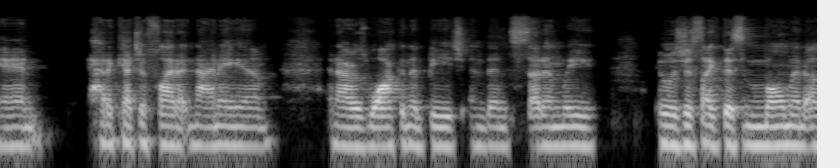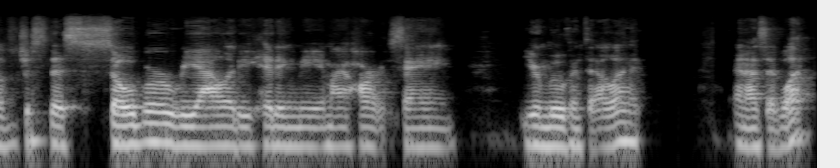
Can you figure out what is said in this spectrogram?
and had to catch a flight at 9 a.m and I was walking the beach, and then suddenly it was just like this moment of just this sober reality hitting me in my heart saying, You're moving to LA. And I said, What?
